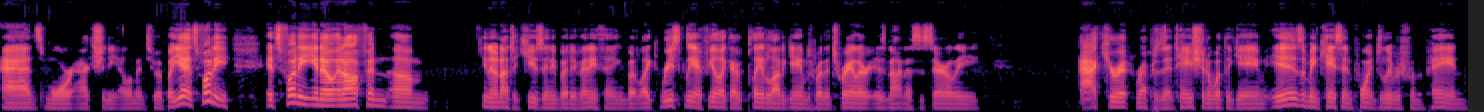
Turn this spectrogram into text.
adds more actiony element to it. But yeah, it's funny. It's funny, you know, and often, um, you know, not to accuse anybody of anything, but like recently, I feel like I've played a lot of games where the trailer is not necessarily accurate representation of what the game is. I mean, case in point, Delivered from the Pain.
